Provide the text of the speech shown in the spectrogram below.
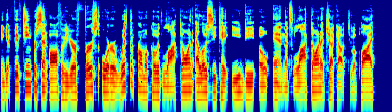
and get 15% off of your first order with the promo code locked on, L O C K E D O N. That's locked on at checkout to apply.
